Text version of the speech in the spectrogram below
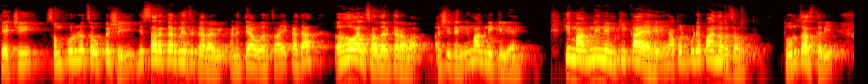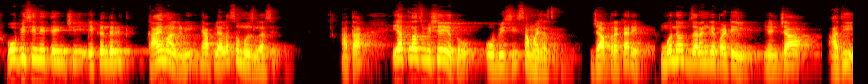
त्याची संपूर्ण चौकशी ही सरकारनेच करावी आणि त्यावरचा एखादा अहवाल सादर करावा अशी त्यांनी मागणी केली आहे. ही मागणी नेमकी काय आहे हे आपण पुढे पाहणारच आहोत. तूर्तास तरी ओबीसी नेत्यांची एकंदरीत काय मागणी हे आपल्याला समजलं असेल. आता यातलाच विषय येतो ओबीसी समाजाचा. ज्या प्रकारे मनोज जरांगे पाटील यांच्या आधी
